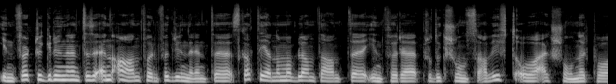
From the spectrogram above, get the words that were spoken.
innført en annen form for grunnrenteskatt gjennom å bl.a. innføre produksjonsavgift og auksjoner på,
